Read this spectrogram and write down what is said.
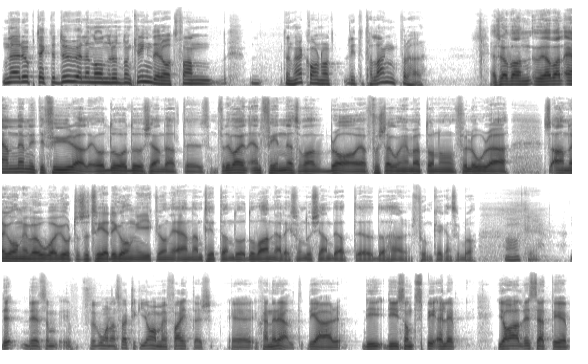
När upptäckte du eller någon runt omkring dig då att fan, den här karln har lite talang på det här? Jag tror jag vann, jag vann NM 94 och då, då kände jag att, eh, för det var en, en finne som var bra och jag, första gången jag mötte honom förlorade så andra gången var det oavgjort och så tredje gången gick vi i NM-titeln, då, då vann jag liksom. Då kände jag att eh, det här funkar ganska bra. Okej. Det, det som är förvånansvärt tycker jag med fighters eh, generellt, det är, det, det är ju sånt spel, eller jag har aldrig sett det,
